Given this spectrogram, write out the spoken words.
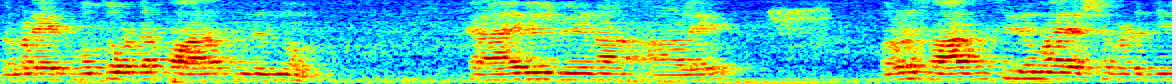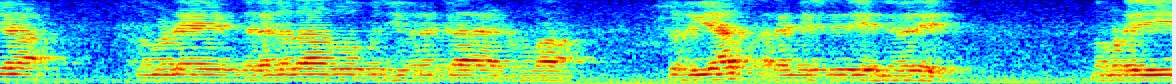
നമ്മുടെ പൂത്തോട്ട പാലത്തിൽ നിന്നും കായലിൽ വീണ ആളെ വളരെ സാഹസികമായി രക്ഷപ്പെടുത്തിയ നമ്മുടെ ജലഗതാഗത വകുപ്പ് ജീവനക്കാരായിട്ടുള്ള ശ്രീ റിയാസ് അരങ്കശ്ശേരി എന്നിവരെ നമ്മുടെ ഈ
